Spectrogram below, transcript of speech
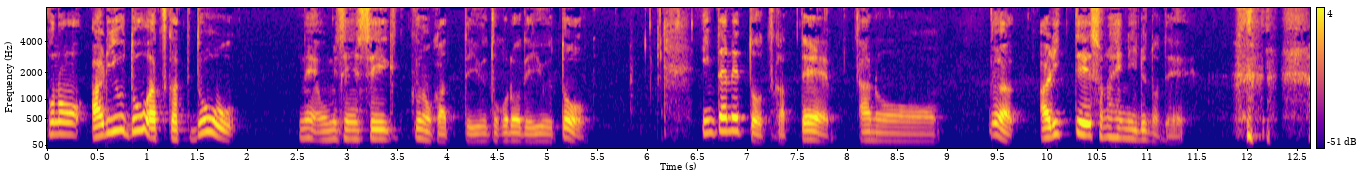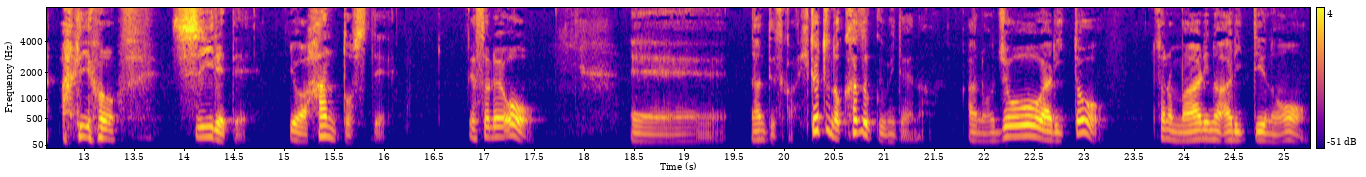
このアリをどう扱ってどうね、お店にしていくのかっていうところで言うと、インターネットを使って、あの要は、アリってその辺にいるので アリを仕入れて、要はハントして、で、それを、えー、なんていうんですか、一つの家族みたいな、あの、女王アリと、その周りのアリっていうのを、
